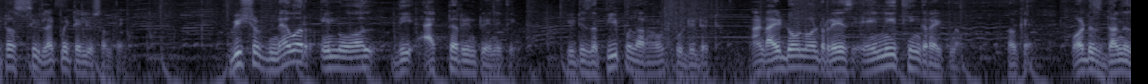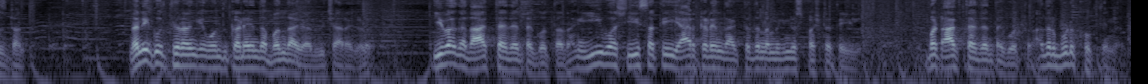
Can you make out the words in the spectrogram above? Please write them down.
it was see let me tell you something we should never involve the actor into anything it is the people around who did it and I don't want raise anything right ನಾವು okay what is done is done ನನಗೆ ಗೊತ್ತಿರೋಂಗೆ ಒಂದು ಕಡೆಯಿಂದ ಬಂದಾಗ ಅದು ವಿಚಾರಗಳು. ಇವಾಗ ಅದು ಆಗ್ತಾ ಇದೆ ಅಂತ ಗೊತ್ತಾದಾಗ ಈ ವರ್ಷ ಈ ಸತಿ ಯಾರ ಕಡೆಯಿಂದ ಆಗ್ತದೆ ನಮಗೆ ಇನ್ನೂ ಸ್ಪಷ್ಟತೆ ಇಲ್ಲ. ಬಟ್ ಆಗ್ತಾ ಇದೆ ಅಂತ ಗೊತ್ತು. ಅದ್ರ ಬುಡಕ್ಕೆ ಹೋಗ್ತೀನಿ ನಾನು.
